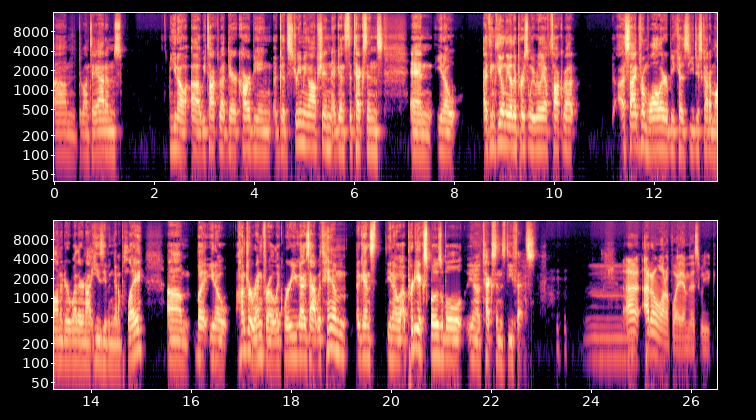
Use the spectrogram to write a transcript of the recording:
um, Davante Adams. You know, uh, we talked about Derek Carr being a good streaming option against the Texans. And, you know, I think the only other person we really have to talk about, aside from Waller, because you just got to monitor whether or not he's even going to play. Um, but, you know, Hunter Renfrow, like, where are you guys at with him against, you know, a pretty exposable, you know, Texans defense? Mm, I, I don't want to play him this week.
